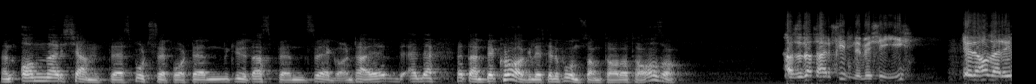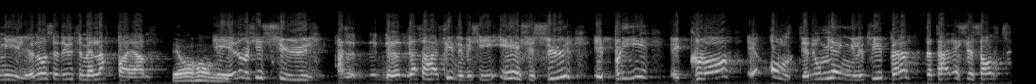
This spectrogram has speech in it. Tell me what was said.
den anerkjente sportsreporteren Knut Espen Svegarden. Dette er en beklagelig telefonsamtale å ta, altså. Altså, dette her finner vi ikke i. Er det han der Emilie nå som er ute med leppa igjen? Ja, han Jeg er nå ikke sur. Altså, dette her finner vi ikke i. Jeg er ikke sur. Jeg er blid. Jeg er glad. Jeg er alltid en omgjengelig type. Dette her er ikke sant.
